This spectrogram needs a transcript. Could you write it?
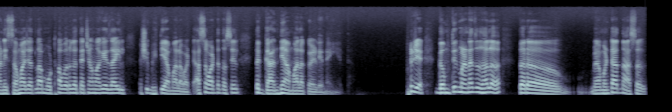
आणि समाजातला मोठा वर्ग त्याच्यामागे जाईल अशी भीती आम्हाला वाटते. असं वाटत असेल तर गांधी आम्हाला कळले नाहीयेत. म्हणजे गमतीत म्हणायचं झालं तर म्हणतात ना असं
